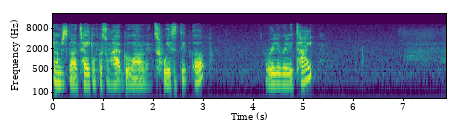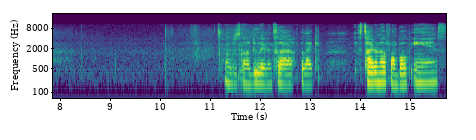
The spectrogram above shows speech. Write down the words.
and I'm just going to take and put some hot glue on it and twist it up really, really tight. I'm just going to do that until I feel like it's tight enough on both ends.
